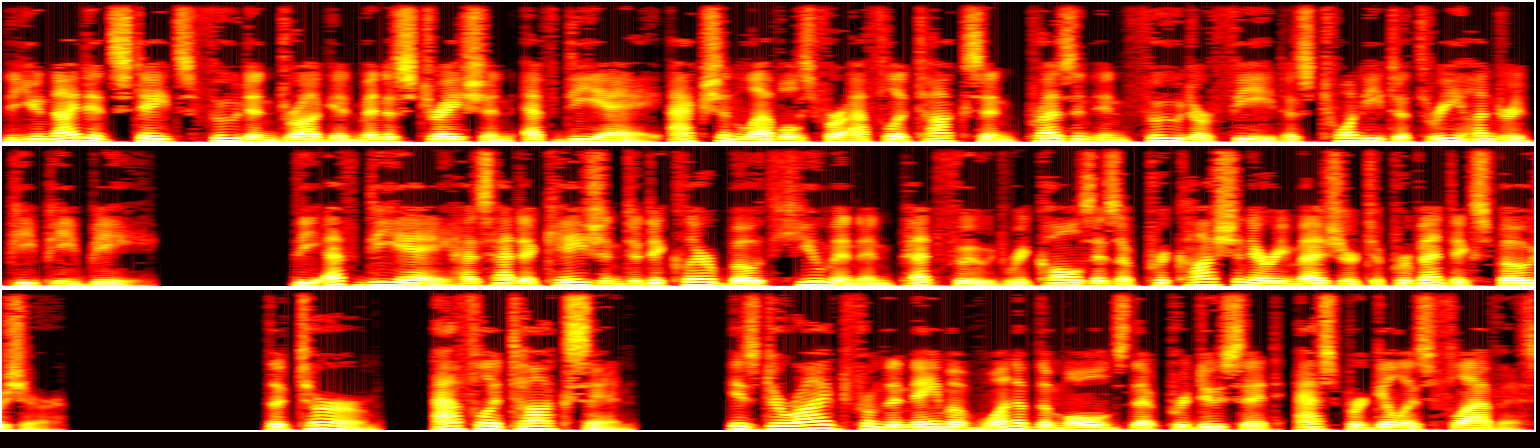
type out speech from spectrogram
The United States Food and Drug Administration (FDA) action levels for aflatoxin present in food or feed is 20 to 300 ppb. The FDA has had occasion to declare both human and pet food recalls as a precautionary measure to prevent exposure. The term, aflatoxin, is derived from the name of one of the molds that produce it, Aspergillus flavus.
